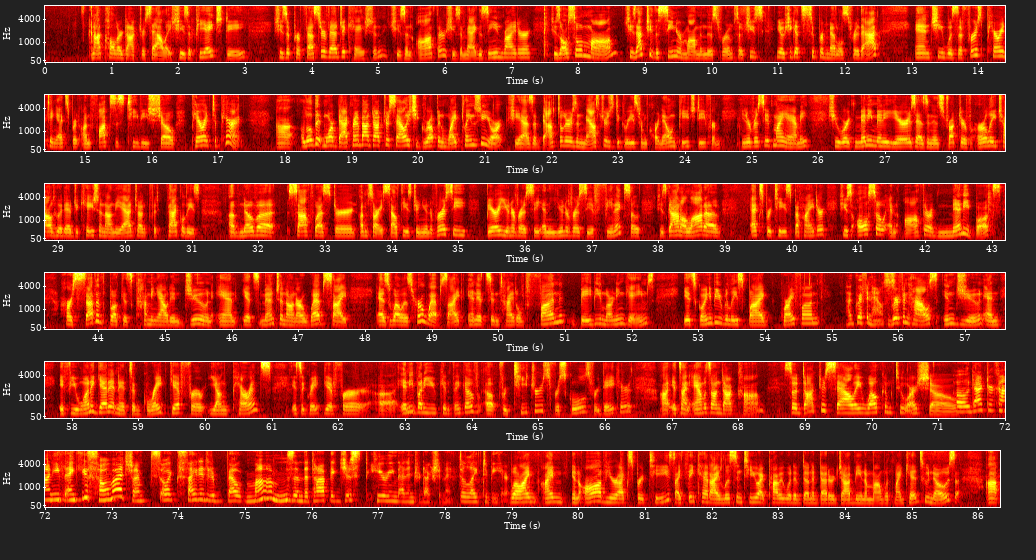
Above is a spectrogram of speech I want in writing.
And I call her Dr. Sally. She's a PhD. She's a professor of education. She's an author. She's a magazine writer. She's also a mom. She's actually the senior mom in this room, so she's, you know, she gets super medals for that. And she was the first parenting expert on Fox's TV show Parent to Parent. Uh, a little bit more background about Dr. Sally. She grew up in White Plains, New York. She has a bachelor's and master's degrees from Cornell and PhD from University of Miami. She worked many, many years as an instructor of early childhood education on the adjunct faculties of Nova Southwestern, I'm sorry, Southeastern University, Barry University, and the University of Phoenix. So she's got a lot of expertise behind her. She's also an author of many books. Her seventh book is coming out in June, and it's mentioned on our website as well as her website, and it's entitled Fun Baby Learning Games. It's going to be released by Gryphon uh, Gryphon House. Gryphon House in June. And if you want to get it, and it's a great gift for young parents, it's a great gift for uh, anybody you can think of, uh, for teachers, for schools, for daycares. Uh, it's on Amazon.com. So, Dr. Sally, welcome to our show. Oh, Dr. Connie, thank you so much. I'm so excited about moms and the topic. Just hearing that introduction, a delight to be here. Well, I'm I'm in awe of your expertise. I think had I listened to you, I probably would have done a better job being a mom with my kids. Who knows? Uh,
